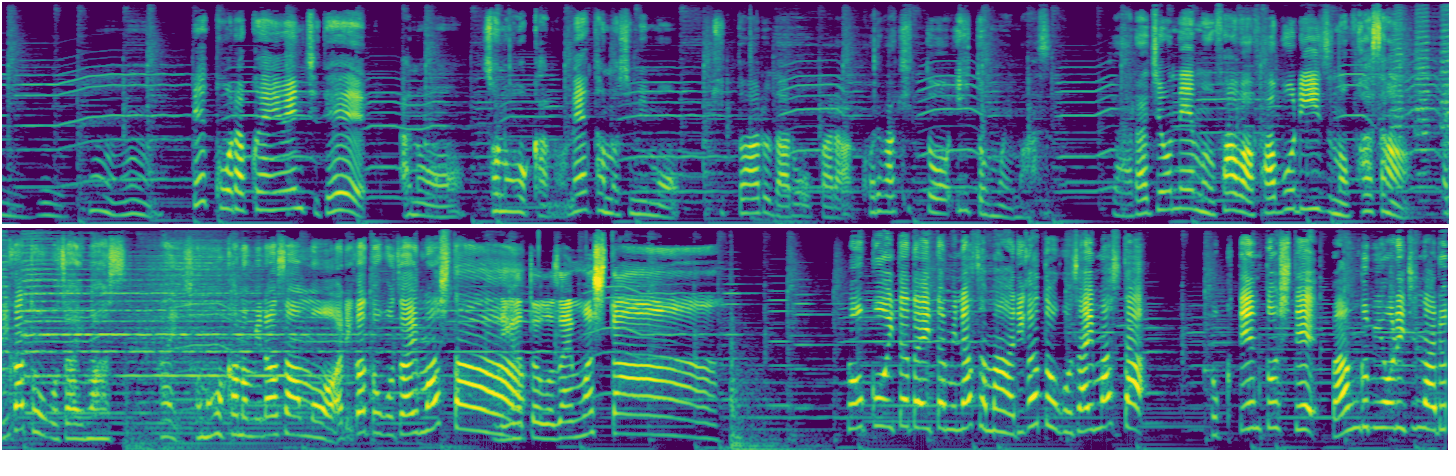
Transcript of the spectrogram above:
うんうんうんうん。で、後楽園遊園地で、あの、その他のね、楽しみもきっとあるだろうから、これはきっといいと思います。じゃあ、ラジオネームファはファブリーズのファさん、ありがとうございます。はい、その他の皆さんもありがとうございました。ありがとうございました投稿いただいた皆様ありがとうございました特典として番組オリジナル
